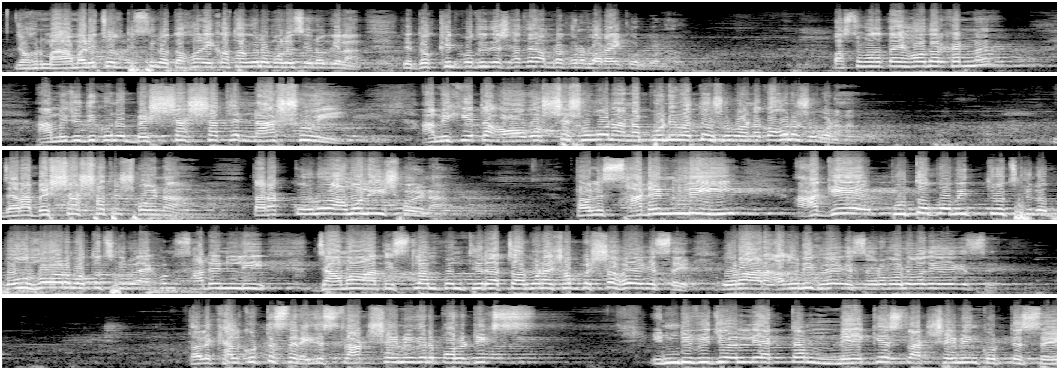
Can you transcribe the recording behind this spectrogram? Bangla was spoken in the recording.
যখন মারামারি চলতেছিল, তখন এই কথাগুলো বলেছিল কিনা? যে দক্ষিণ দক্ষিণপন্থীদের সাথে আমরা কোনো লড়াই করব না। বাস্তবতা তাই হওয়া দরকার না? আমি যদি কোনো বেশ্যার সাথে না শুই, আমি কি এটা অবশ্যই শোবো না না পূর্ণিমাতেও শোবো না কখনো শোবো না? যারা বেশ্যার সাথে শোয় না, তারা কোনো আমলেই শোয় না। তাহলে সাডেনলি আগে পুত পবিত্র ছিল, বউ হওয়ার মতো ছিল, এখন সাডেনলি জামাত, ইসলামপন্থীরা, চর্মনায় সব বেশ্যা হয়ে গেছে। ওরা আর আধুনিক হয়ে গেছে, ওরা মৌলবাদী হয়ে গেছে। তাহলে খেয়াল করতেছেন, এই যে স্লাট শেমিং এর পলিটিক্স ইন্ডিভিজুয়ালি একটা মেয়েকে স্লাট শেমিং করতেছে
